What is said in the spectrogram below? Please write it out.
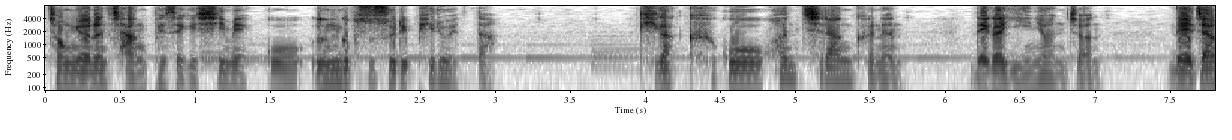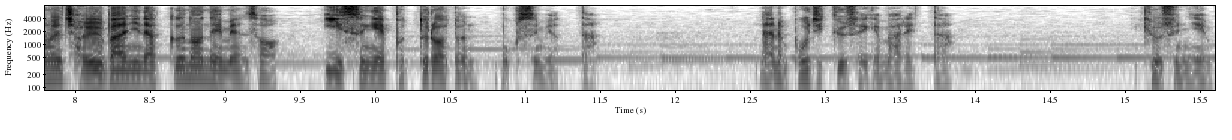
청년은 장폐색이 심했고 응급수술이 필요했다. 키가 크고 훤칠한 그는 내가 2년 전 내장을 절반이나 끊어내면서 이승에 붙들어둔 목숨이었다. 나는 보직 교수에게 말했다. 교수님,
